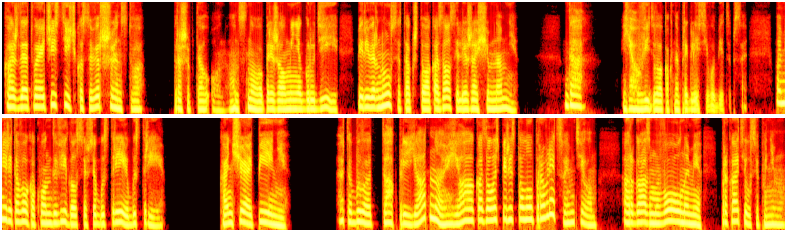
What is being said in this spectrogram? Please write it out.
«Каждая твоя частичка совершенства», — прошептал он. Он снова прижал меня к груди и перевернулся так, что оказался лежащим на мне. «Да». Я увидела, как напряглись его бицепсы. По мере того, как он двигался все быстрее и быстрее. «Кончай, Пенни!» Это было так приятно, я, казалось, перестала управлять своим телом. Оргазм волнами прокатился по нему.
